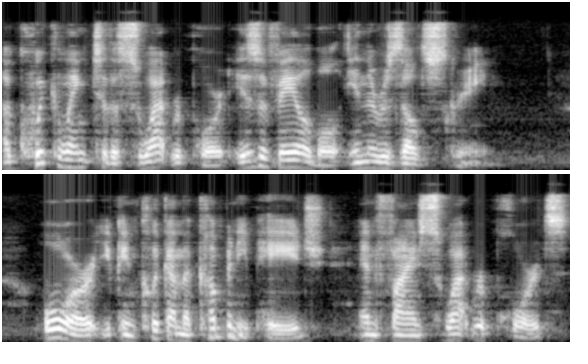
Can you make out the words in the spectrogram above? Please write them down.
A quick link to the SWOT report is available in the results screen. Or you can click on the company page and find SWOT reports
